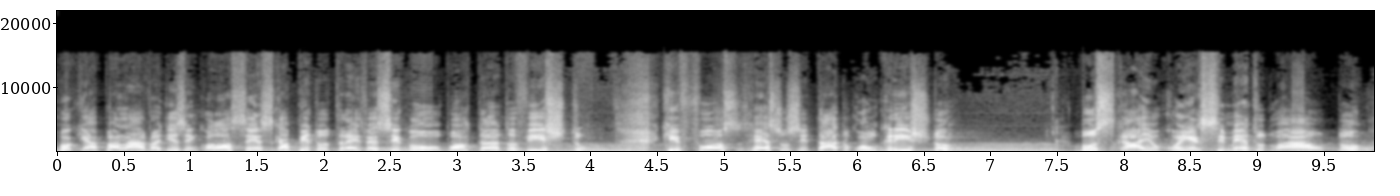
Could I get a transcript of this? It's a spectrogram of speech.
porque a palavra diz em Colossenses capítulo 3, versículo 1: Portanto, visto que fostes ressuscitado com Cristo, Buscai o conhecimento do alto,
